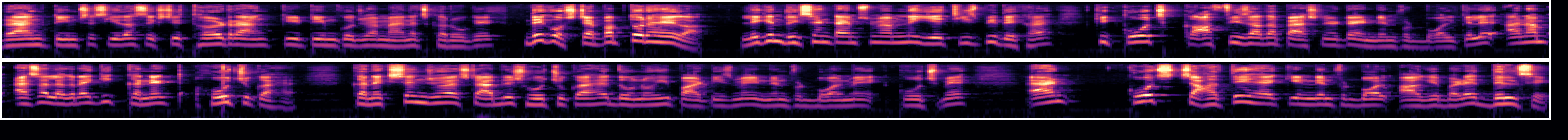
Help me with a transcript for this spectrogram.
रैंक टीम से सीधा सिक्सटी थर्ड रैंक की टीम को जो है मैनेज करोगे। देखो स्टेप अप तो रहेगा, लेकिन रिसेंट टाइम्स में हमने ये चीज़ भी देखा है कि कोच काफ़ी ज़्यादा पैशनेट है इंडियन फुटबॉल के लिए। एंड अब ऐसा लग रहा है कि कनेक्ट हो चुका है। कनेक्शन जो है स्टैब्लिश हो चुका है दोनों ही पार्टीज़ में इंडियन फुटबॉल में कोच में। एंड कोच चाहते हैं कि इंडियन फुटबॉल आगे बढ़े दिल से।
